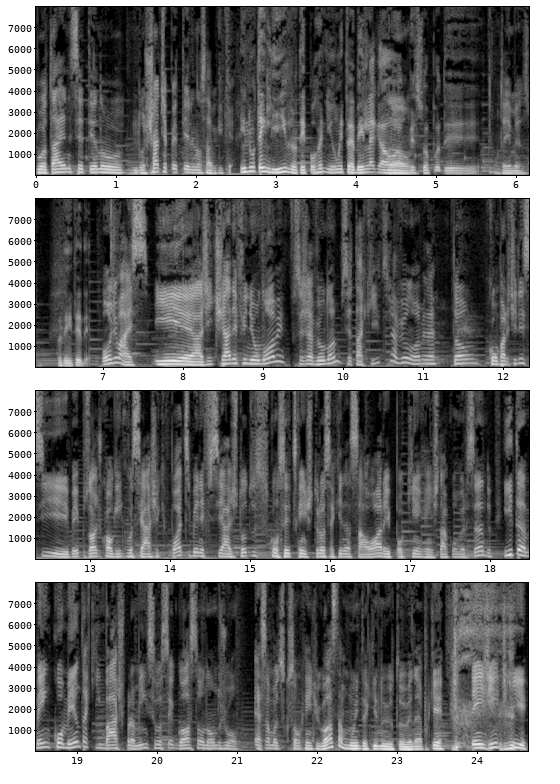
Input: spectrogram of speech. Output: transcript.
Botar NCT no, no chat GPT, ele não sabe o que, que é. E não tem livro, não tem porra nenhuma, então é bem legal Não. a pessoa poder, Não tem mesmo. poder entender. Bom demais. E eh, a gente já definiu o nome. Você já viu o nome? Você tá aqui, você já viu o nome, né? Então, compartilhe esse episódio com alguém que você acha que pode se beneficiar de todos esses conceitos que a gente trouxe aqui nessa hora e pouquinho que a gente tá conversando. E também comenta aqui embaixo pra mim se você gosta ou não do João. Essa é uma discussão que a gente gosta muito aqui no YouTube, né? Porque tem gente que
